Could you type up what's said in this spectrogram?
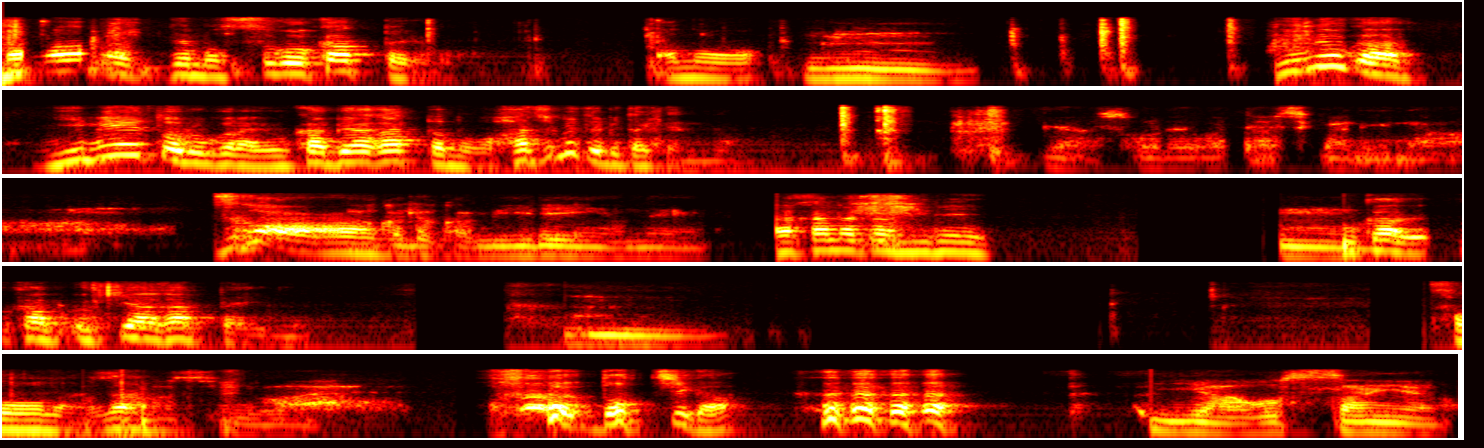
まあ、でもすごかったよ。あの、うん。犬が2メートルぐらい浮かび上がったのを初めて見たけんな。いや、それは確かにな。ズゴーンなかなか見れんよね。なかなか見れん。うん浮。か浮か浮き上がった犬。うん。そうなんや難しいわ。な。どっちが？いや、おっさんやん。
